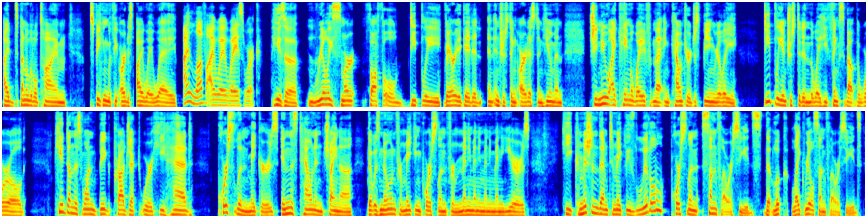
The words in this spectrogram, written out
I'd spent a little time speaking with the artist Ai Weiwei. I love Ai Weiwei's work. He's a really smart, thoughtful, deeply variegated, and interesting artist and human. She knew I came away from that encounter just being really deeply interested in the way he thinks about the world. He had done this one big project where he had porcelain makers in this town in China that was known for making porcelain for many, many, many, many years he commissioned them to make these little porcelain sunflower seeds that look like real sunflower seeds.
